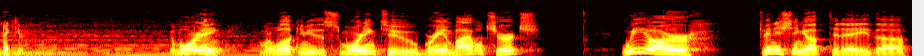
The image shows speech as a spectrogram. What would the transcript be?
Thank you. Good morning. I'm going to welcome you this morning to Berean Bible Church. We are finishing up today the,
